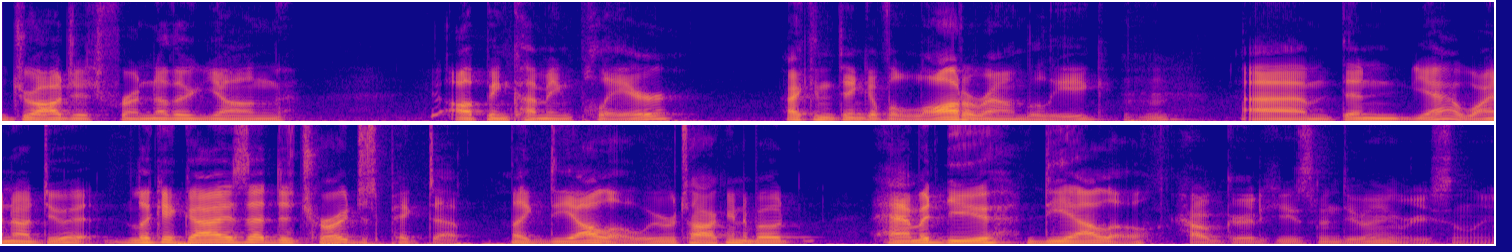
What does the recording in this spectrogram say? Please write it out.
Dragic for another young, up and coming player, I can think of a lot around the league. Um, then yeah, why not do it? Look at guys that Detroit just picked up, like Diallo. We were talking about Hamidou Diallo How good he's been doing recently.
